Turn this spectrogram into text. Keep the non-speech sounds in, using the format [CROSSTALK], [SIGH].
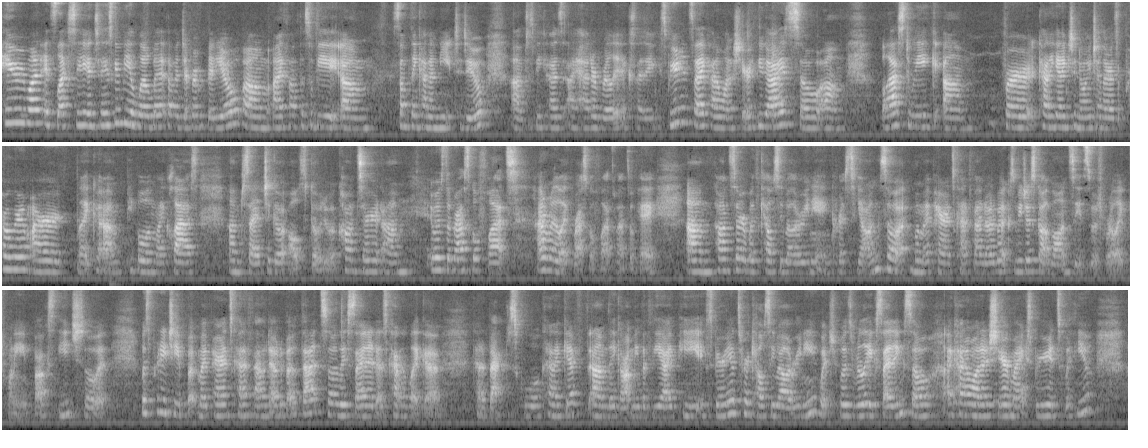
Hey everyone, it's Lexie and today's going to be a little bit of a different video. Um, I thought this would be um, something kind of neat to do um, just because I had a really exciting experience that I kind of want to share with you guys. So um, last week um, for kind of getting to know each other as a program, our like um, people in my class decided to go all go to a concert. it was the Rascal Flatts. I don't really like Rascal Flatts, but that's okay. Um, concert with Kelsea Ballerini and Chris Young. So uh, when my parents kind of found out about it, because we just got lawn seats, which were like 20 bucks each, so it was pretty cheap, but my parents kind of found out about that, so they cited as kind of like a kind of back to school kind of gift. Um, they got me the VIP experience for Kelsea Ballerini, which was really exciting. So I kind of wanted to share my experience with you.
